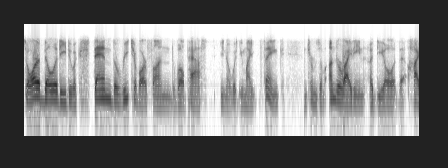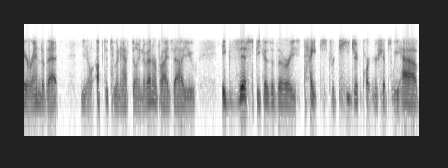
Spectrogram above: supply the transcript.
So our ability to extend the reach of our fund well past, you know, what you might think in terms of underwriting a deal at the higher end of that, you know, up to two and a half billion of enterprise value exists because of the very tight strategic partnerships we have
